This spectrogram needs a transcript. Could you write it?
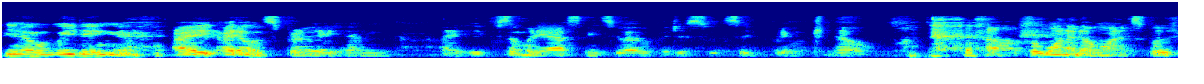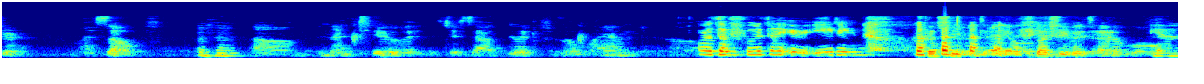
you know weeding i i don't spray and I, if somebody asked me to, I, I just would say pretty much no. uh, for one, I don't want exposure myself. Mm-hmm. Um, and then two, it's just not good for the land. Um, or the food that you're eating. especially, if it's, especially if it's edible yeah.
